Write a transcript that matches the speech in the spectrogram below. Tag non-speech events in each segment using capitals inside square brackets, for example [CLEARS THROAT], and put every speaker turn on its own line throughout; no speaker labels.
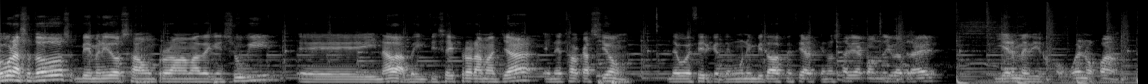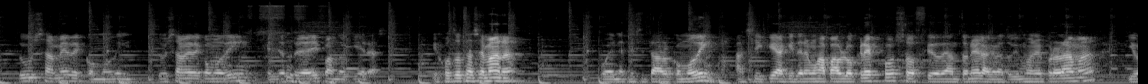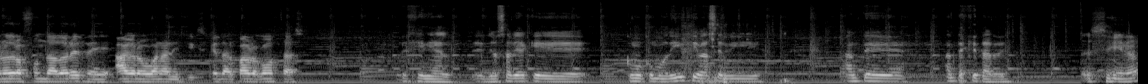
Muy buenas a todos, bienvenidos a un programa más de Kinsugi. Eh, y nada, 26 programas ya. En esta ocasión, debo decir que tengo un invitado especial que no sabía cuándo iba a traer. Y él me dijo: Bueno, Juan, tú úsame de comodín. Tú úsame de comodín, que yo estoy ahí cuando quieras. Y justo esta semana, pues necesitaba el comodín. Así que aquí tenemos a Pablo Crespo, socio de Antonella, que la tuvimos en el programa, y uno de los fundadores de Agro Analytics. ¿Qué tal, Pablo? ¿Cómo estás?
Genial. Eh, yo sabía que como comodín te iba a servir antes, antes que tarde.
Sí, ¿no?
